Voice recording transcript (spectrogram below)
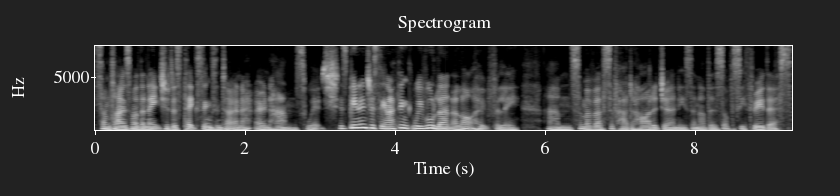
sometimes Mother Nature just takes things into her own, hands, which has been interesting. I think we've all learned a lot. Hopefully, um, some of us have had harder journeys than others, obviously through this.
